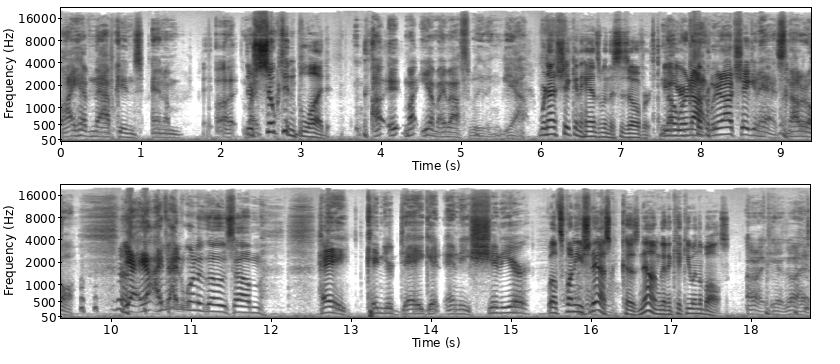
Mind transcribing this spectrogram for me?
I have napkins and I'm. Uh, They're soaked in blood. uh, it, my, yeah, my mouth's bleeding. Yeah. We're not shaking hands when this is over. No, You're we're not. We're not shaking hands. Not at all. yeah, yeah, I've had one of those. Um, hey, can your day get any shittier? Well, it's funny you should ask because now I'm going to kick you in the balls. All right, yeah, go ahead.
